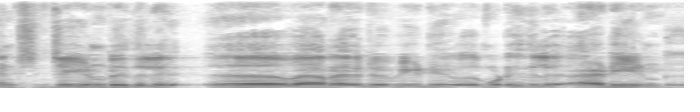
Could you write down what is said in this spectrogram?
മെൻഷൻ ചെയ്യുന്നുണ്ട് ഇതിൽ വേറെ ഒരു വീഡിയോ കൂടി ഇതിൽ ആഡ് ചെയ്യുന്നുണ്ട്.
